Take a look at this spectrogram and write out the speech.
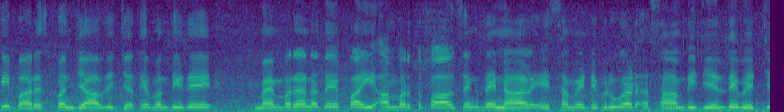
ਕਿ ਬਾਰਿਸ ਪੰਜਾਬ ਦੀ ਜਥੇਬੰਦੀ ਦੇ ਮੈਂਬਰ ਹਨ ਤੇ ਭਾਈ ਅਮਰਤਪਾਲ ਸਿੰਘ ਦੇ ਨਾਲ ਇਸ ਸਮੇਂ ਡਿਬਰੂਗੜ੍ਹ ਅਸਾਮ ਦੀ ਜੇਲ੍ਹ ਦੇ ਵਿੱਚ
